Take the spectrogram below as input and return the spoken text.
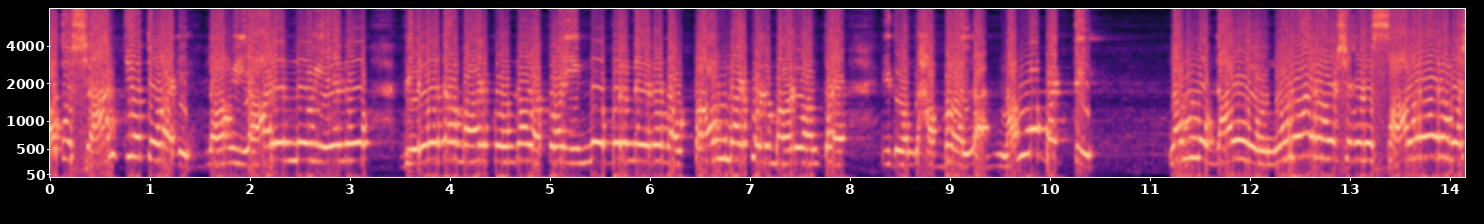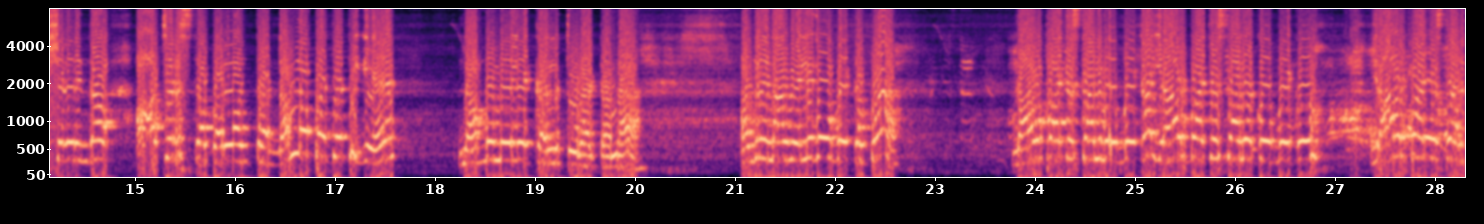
ಅದು ಶಾಂತಿಯುತವಾಗಿ ನಾವು ಯಾರನ್ನು ಏನು ವಿರೋಧ ಮಾಡಿಕೊಂಡು ಅಥವಾ ಇನ್ನೊಬ್ಬರನ್ನೇನೋ ನಾವು ಟಾಂಗ್ ಮಾಡ್ಕೊಂಡು ಮಾಡುವಂತ ಇದು ಒಂದು ಹಬ್ಬ ಅಲ್ಲ. ನಮ್ಮ ಬಟ್ಟೆ, ನಮ್ಮ ನಾವು ನೂರಾರು ವರ್ಷಗಳು, ಸಾವಿರಾರು ವರ್ಷಗಳಿಂದ ಆಚರಿಸ್ತಾ ಬರುವಂತ ನಮ್ಮ ಪದ್ಧತಿಗೆ ನಮ್ಮ ಮೇಲೆ ಕಲ್ಲು ತೂರಾಟನ. ಅಂದ್ರೆ ನಾವ್ ಎಲ್ಲಿಗೆ ಹೋಗ್ಬೇಕಪ್ಪ? ನಾವು ಪಾಕಿಸ್ತಾನ ಹೋಗ್ಬೇಕಾ? ಯಾರು ಪಾಕಿಸ್ತಾನಕ್ಕೆ ಹೋಗ್ಬೇಕು? ಯಾರು ಪಾಕಿಸ್ತಾನ?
